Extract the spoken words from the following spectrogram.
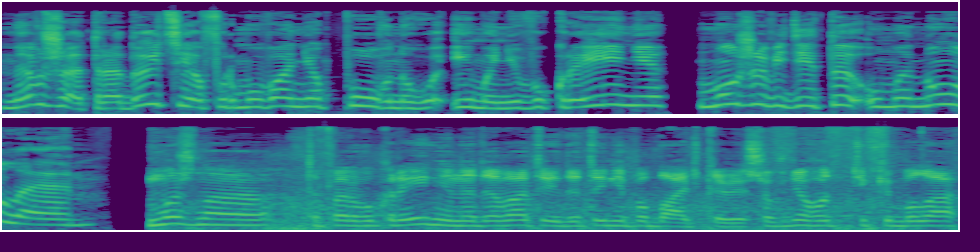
Невже традиція формування повного імені в Україні може відійти у минуле? Можна тепер в Україні не давати дитині по батькові, щоб в нього тільки була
